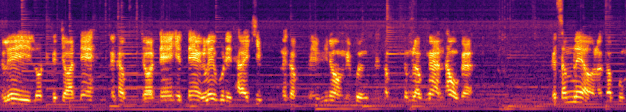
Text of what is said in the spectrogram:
ก็เลยรถกระจอดแน่นะครับ จอดแน่เฮ็ดแน่ก็เลยบริถ่ายคลิปนะครับให้พี่น้องในเบิ่งนะครับสำหรับงานเท่ากับก็ซ้ำแล้วแล้วครับ ผม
